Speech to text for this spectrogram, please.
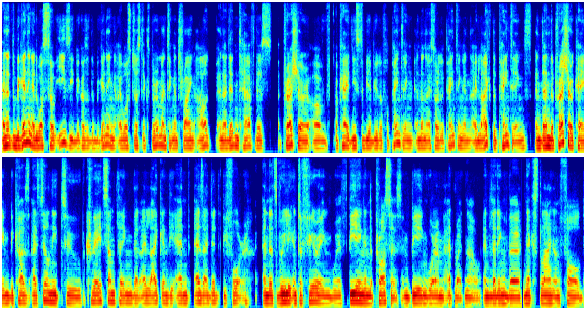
And at the beginning it was so easy because at the beginning i was just experimenting and trying out and i didn't have this pressure of okay it needs to be a beautiful painting. And then i started painting and i liked the paintings. And then the pressure came because i still need to create something that i like in the end as i did before. And that's really interfering with being in the process and being where i'm at right now and letting the next line unfold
